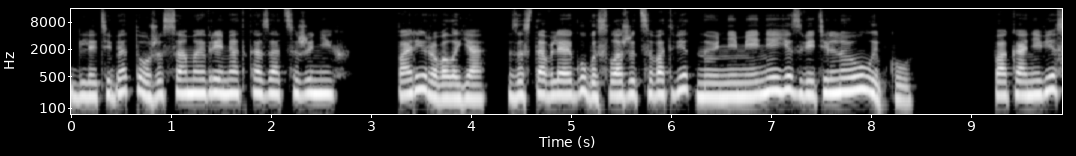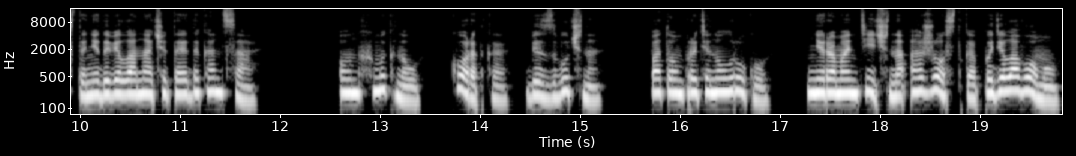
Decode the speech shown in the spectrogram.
Для тебя тоже самое время отказаться, жених. Парировала я, заставляя губы сложиться в ответную не менее язвительную улыбку. Пока невеста не довела начатое до конца. Он хмыкнул, коротко, беззвучно, потом протянул руку, не романтично, а жестко, по-деловому.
